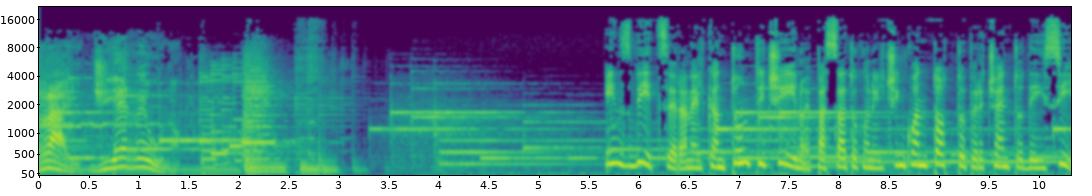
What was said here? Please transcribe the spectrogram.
RAI GR1 In Svizzera, nel Canton Ticino, è passato con il 58% dei sì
